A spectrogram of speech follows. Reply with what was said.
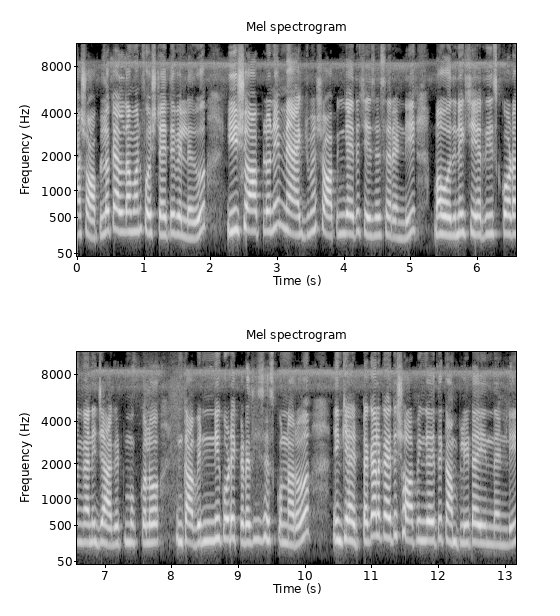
ఆ షాప్లోకి వెళ్దామని ఫస్ట్ అయితే వెళ్ళారు. ఈ షాప్లోనే మ్యాక్సిమం షాపింగ్ అయితే చేసేసారండి. మా వదినకి చీర తీసుకోవడం కానీ జాకెట్ ముక్కలు ఇంకా అవన్నీ కూడా ఇక్కడే తీసేసుకున్నారు. ఇంకా ఎట్టగలకైతే షాపింగ్ షాపింగ్ అయితే కంప్లీట్ అయ్యిందండి.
